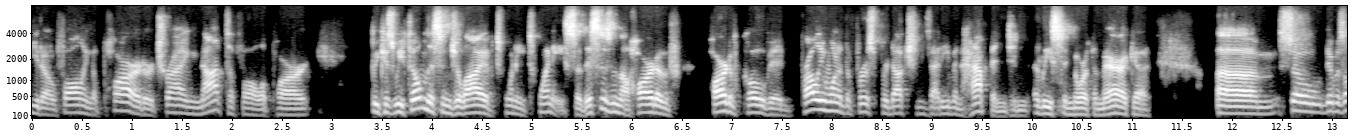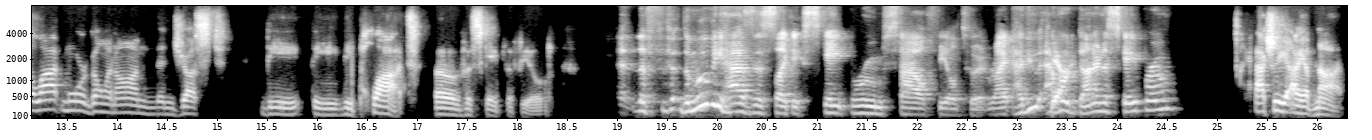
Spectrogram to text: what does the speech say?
you know falling apart or trying not to fall apart because we filmed this in July of 2020 so this is in the heart of heart of covid probably one of the first productions that even happened in at least in North America. Um, so there was a lot more going on than just the the the plot of escape the field. The the movie has this like escape room style feel to it right? Have you ever yeah. done an escape room? Actually i have not.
